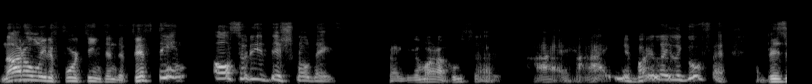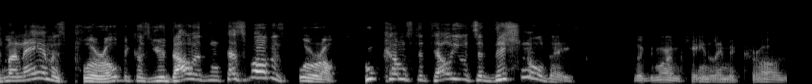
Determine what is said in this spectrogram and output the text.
not only the 14th and the 15th, also the additional days. Who says? Hi, hi, Bismaneim is plural because Yudalid and Tesvav is plural. Who comes to tell you it's additional days? The Gemara Kain Lemikro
